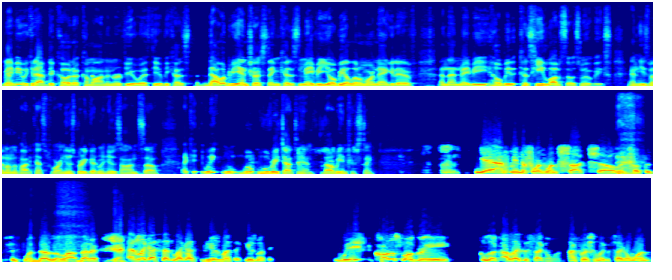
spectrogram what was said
Maybe we could have Dakota come on and review it with you because that would be interesting. Because maybe you'll be a little more negative, and then maybe he'll be because he loves those movies, and he's been on the podcast before, and he was pretty good when he was on. So okay, we we'll, we'll reach out to him. That'll be interesting. Yeah, I mean the fourth one sucked, so let's hope the fifth one does a lot better. Yeah. And like I said, like I here's my thing. Here's my thing. We Carlos will agree. Look, I like the second one. I personally like the second one.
